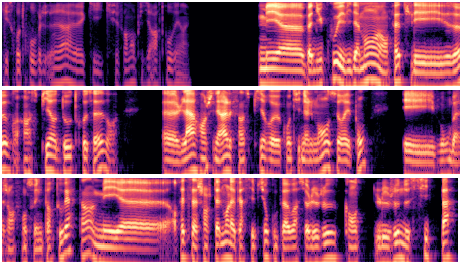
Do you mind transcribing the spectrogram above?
qui se retrouve là, qui, qui fait vraiment plaisir à retrouver. ouais. Mais euh, bah, du coup, évidemment, en fait, les œuvres inspirent d'autres œuvres. Euh, L'art, en général, s'inspire euh, continuellement, se répond. Et bon, bah, j'enfonce une porte ouverte, hein, mais euh, en fait, ça change tellement la perception qu'on peut avoir sur le jeu quand le jeu ne cite pas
